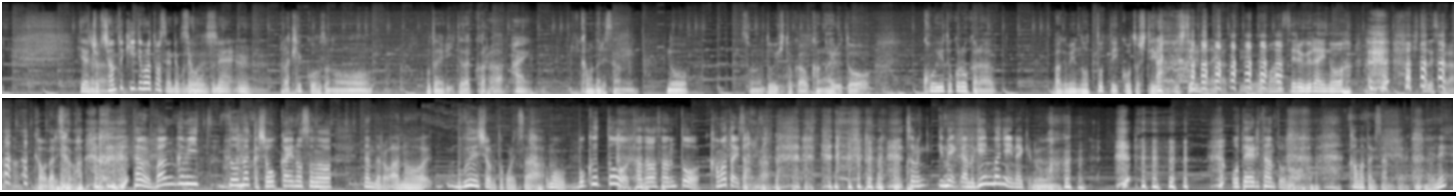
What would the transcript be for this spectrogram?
いやちょっとちゃんと聞いてもらってますねでもね本当ね、うん。うん、だから結構そのお便りいただくからはい。鎌谷さんのそのどういう人かを考えるとこういうところから番組を乗っ取っていこうとしている してるんじゃないかって思わせるぐらいの 人ですから鎌谷さんは。多分番組のなんか紹介のそのなんだろうあの文章のところにさ もう僕と田沢さんと鎌谷さんが そのねあの現場にはいないけど、うん。お便り担当の鎌谷さんみたいな感じでね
